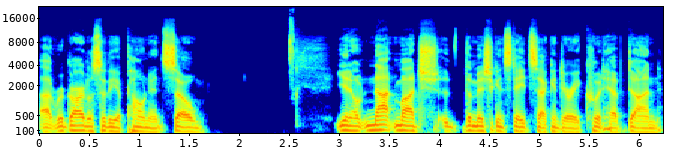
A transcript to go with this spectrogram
uh, regardless of the opponent. So, you know, not much the Michigan State secondary could have done.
